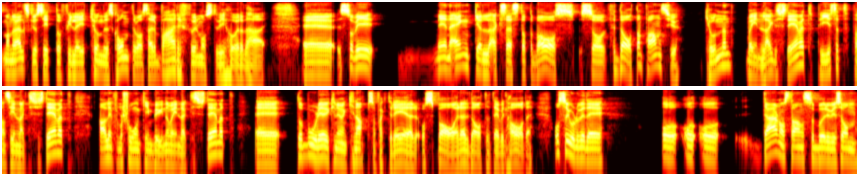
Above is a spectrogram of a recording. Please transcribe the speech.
manuellt skulle sitta och fylla i ett kundreskonto och så här, varför måste vi göra det här? Eh, så vi, med en enkel accessdatabas, så, för datan fanns ju. Kunden var inlagd i systemet, priset fanns inlagt i systemet, all information kring byggnaden var inlagd i systemet. Eh, då borde jag ju kunna göra en knapp som fakturerar och sparar datat där jag vill ha det. Och så gjorde vi det. Och, och, och där någonstans så började vi som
